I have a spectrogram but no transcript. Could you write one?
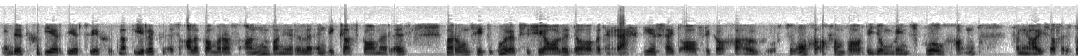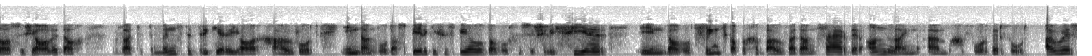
En dit gebeur deur twee goed. Natuurlik is alle kameras aan wanneer hulle in die klaskamer is, maar ons het ook sosiale dae wat regdeur Suid-Afrika gehou word. So ongeag van waar die jong mens skool gaan, van die huis af is daar sosiale dag wat ten minste 3 keer 'n jaar gehou word en dan word daar speletjies gespeel, daar word gesosialiseer en daar word vriendskappe gebou wat dan verder aanlyn um, gevorder word. Ouers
